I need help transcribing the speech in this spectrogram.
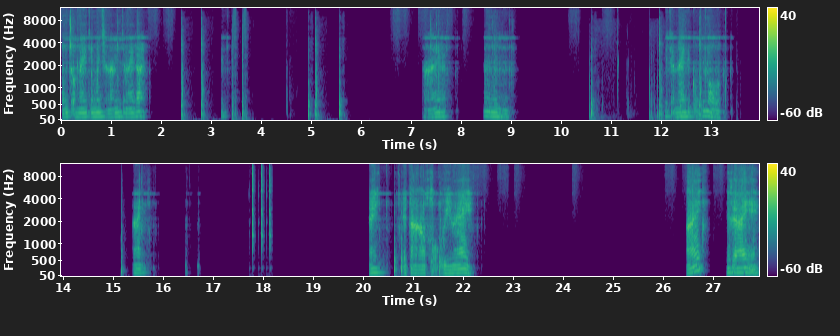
đóng chỗ này thì mình sẽ làm như thế này thôi Đấy. Ừ. cái chỗ này thì cũng một hai đây cái tàu khổ này đấy như thế này nhỉ.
